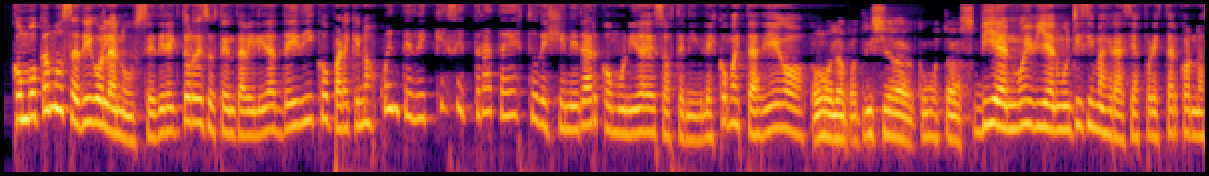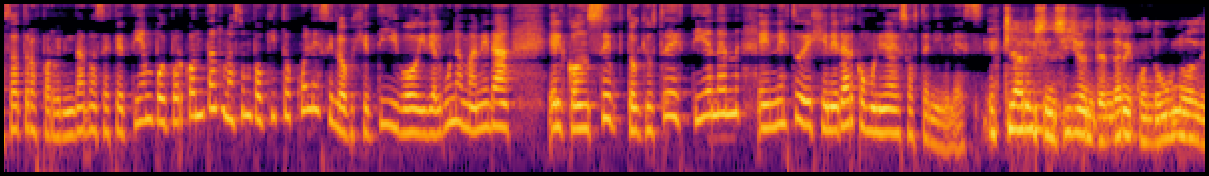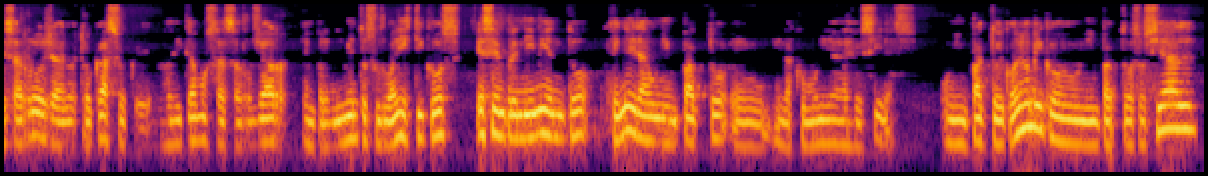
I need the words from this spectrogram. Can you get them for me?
Convocamos a Diego Lanusse, director de sustentabilidad de IDICO, para que nos cuente de qué se trata esto de generar comunidades sostenibles. ¿Cómo estás, Diego? Hola, Patricia, ¿cómo estás? Bien, muy bien. Muchísimas gracias por estar con nosotros, por brindarnos este tiempo y por contarnos un poquito cuál es el objetivo y de alguna manera el concepto que ustedes tienen en esto de generar comunidades sostenibles. Es claro y sencillo entender que cuando uno desarrolla, en nuestro caso, que nos dedicamos a desarrollar emprendimientos urbanísticos, ese emprendimiento genera un impacto en, las comunidades vecinas. Un impacto económico, un impacto social,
